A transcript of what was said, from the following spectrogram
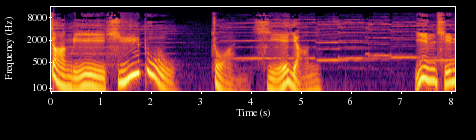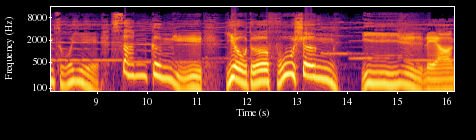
帐里徐步转斜阳，殷勤昨夜三更雨，又得浮生一日凉。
